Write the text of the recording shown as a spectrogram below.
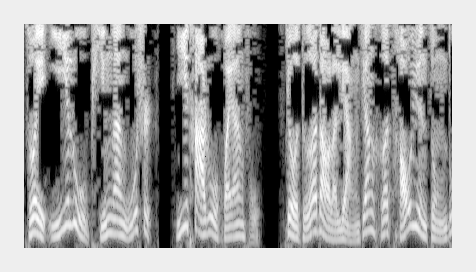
所以一路平安无事。一踏入淮安府，就得到了两江和漕运总督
